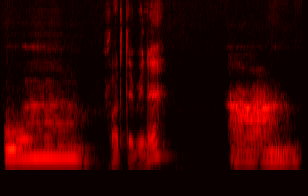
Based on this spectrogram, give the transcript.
um Foarte bine. ähm,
